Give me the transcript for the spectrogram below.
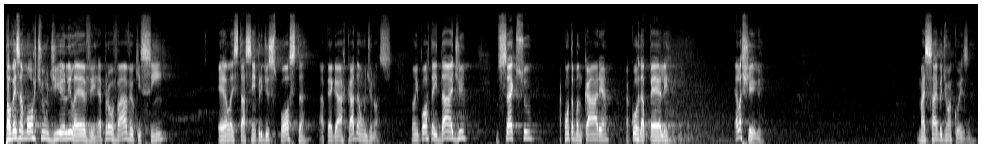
Talvez a morte um dia lhe leve, é provável que sim. Ela está sempre disposta a pegar cada um de nós. Não importa a idade, o sexo, a conta bancária, a cor da pele, ela chega. Mas saiba de uma coisa:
